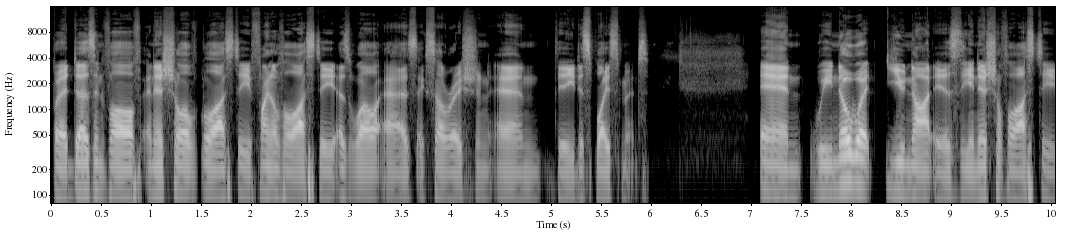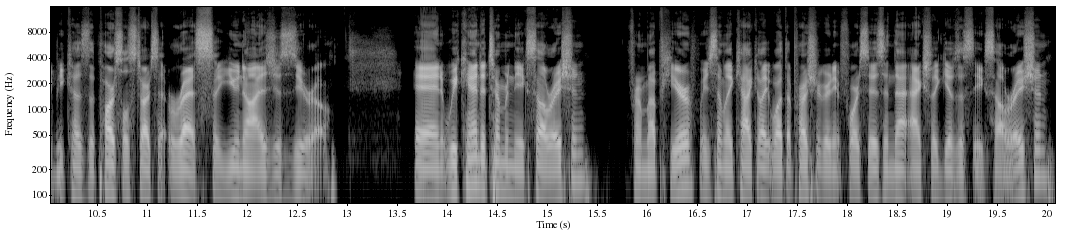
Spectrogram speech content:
but it does involve initial velocity, final velocity, as well as acceleration and the displacement. And we know what u naught is, the initial velocity, because the parcel starts at rest, so u naught is just zero. And we can determine the acceleration from up here. We simply calculate what the pressure gradient force is, and that actually gives us the acceleration.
